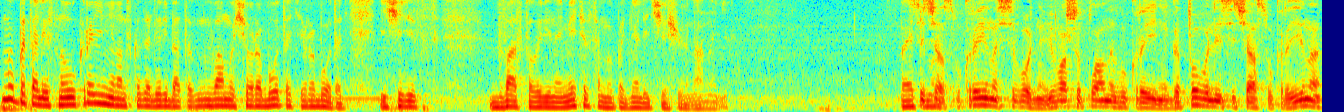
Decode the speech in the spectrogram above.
Мы пытались на Украине, нам сказали, ребята, ну, вам еще работать и работать. И через два с половиной месяца мы подняли Чехию на ноги. Поэтому- Сейчас, Украина сегодня и ваши планы в Украине. Готова ли сейчас Украина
